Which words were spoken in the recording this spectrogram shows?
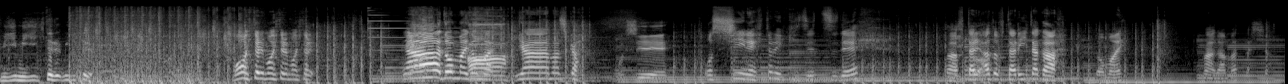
右右来てる右来てる。もう一人もう一人もう一人。いやー。どんまいどんまあいいやーマジか。惜しい。惜しいね。一人気絶でまあ二人あと二人いたか。どうまい。まあ頑張ったっしょ。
